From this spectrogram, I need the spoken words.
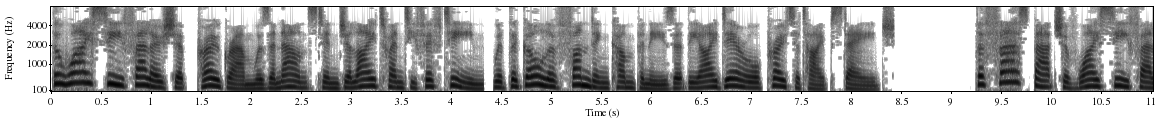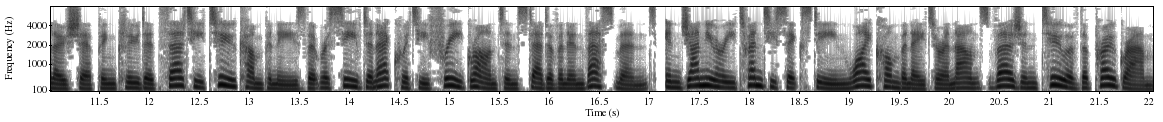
The YC Fellowship Program was announced in July 2015, with the goal of funding companies at the idea or prototype stage. The first batch of YC Fellowship included 32 companies that received an equity-free grant instead of an investment. In January 2016, Y Combinator announced version 2 of the program,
